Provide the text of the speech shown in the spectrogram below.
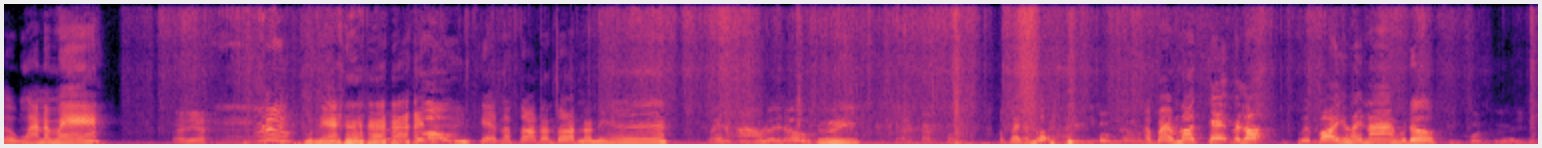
ลงมานะแม่อันเนี้ยหมุนแน่แกนันต้อนนันต้อนนันนี่ไปน้ำอ่าวเลยเด้อเฮ้ยได้ครับก่อนเอาไปน้ำรถกินปุ๊บเอาไปน้ำรถเจ๊ไปรถไปปล่อยอยู่ให้หน้าหูเด้อกินโคตรเถื่ออีกเลย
